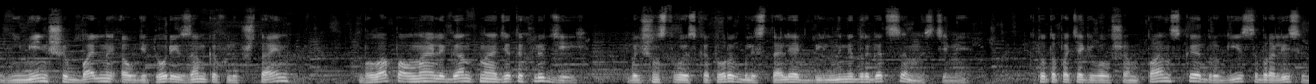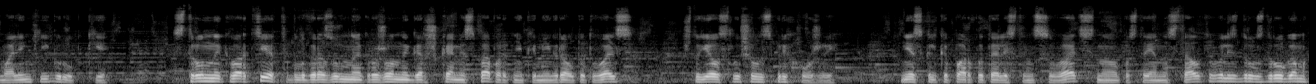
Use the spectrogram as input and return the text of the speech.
не меньше бальной аудитории замка Флюпштайн, была полна элегантно одетых людей – большинство из которых блистали обильными драгоценностями. Кто-то потягивал шампанское, другие собрались в маленькие группки. Струнный квартет, благоразумно окруженный горшками с папоротниками, играл тот вальс, что я услышал из прихожей. Несколько пар пытались танцевать, но постоянно сталкивались друг с другом.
